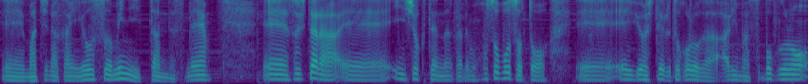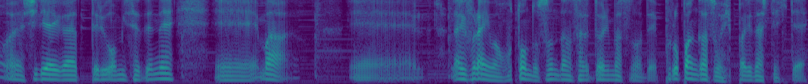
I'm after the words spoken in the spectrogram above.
え街中に様子を見に行ったんですね。えー、そしたら、えー、飲食店なんかでも細々と、えー、営業しているところがあります。僕の知り合いがやってるお店でね、えまあえー、ライフラインはほとんど寸断されておりますのでプロパンガスを引っ張り出してきて、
